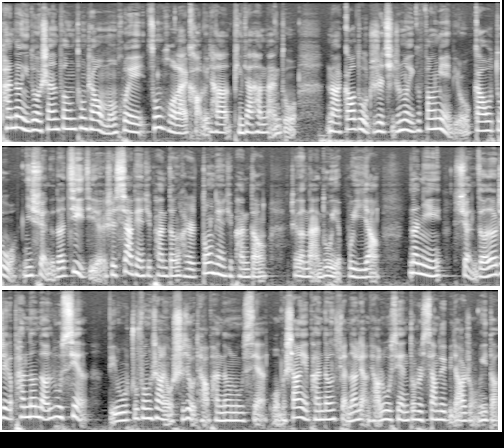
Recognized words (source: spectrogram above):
攀登一座山峰，通常我们会综合来考虑它的评价它的难度。那高度只是其中的一个方面，比如高度，你选择的季节是夏天去攀登还是冬天去攀登，这个难度也不一样。那你选择的这个攀登的路线，比如珠峰上有十九条攀登路线，我们商业攀登选的两条路线都是相对比较容易的。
